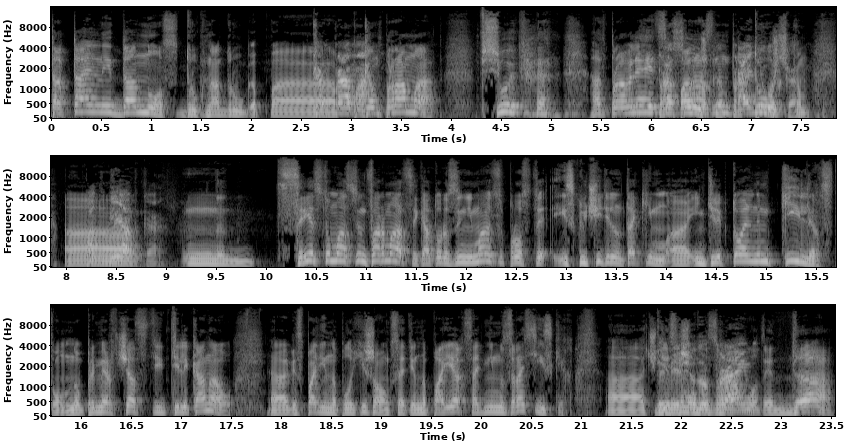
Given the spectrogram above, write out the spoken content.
тотальный донос друг на друга, компромат. компромат. Все это отправляется Прослушка, по разным пронюшка, точкам. Подглядка. Средства массовой информации, которые занимаются просто исключительно таким э, интеллектуальным киллерством. Например, в частности, телеканал э, господина Плохиша, он, кстати, на паях с одним из российских э, чудесным образом работает. Да.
